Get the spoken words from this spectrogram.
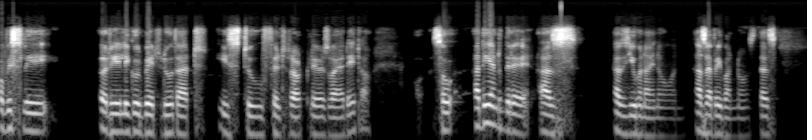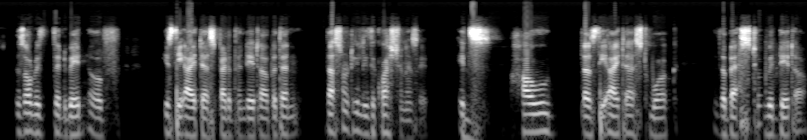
obviously, a really good way to do that is to filter out players via data. So at the end of the day, as as you and I know, and as everyone knows, there's there's always the debate of is the eye test better than data? But then that's not really the question, is it? It's how does the eye test work the best with data?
